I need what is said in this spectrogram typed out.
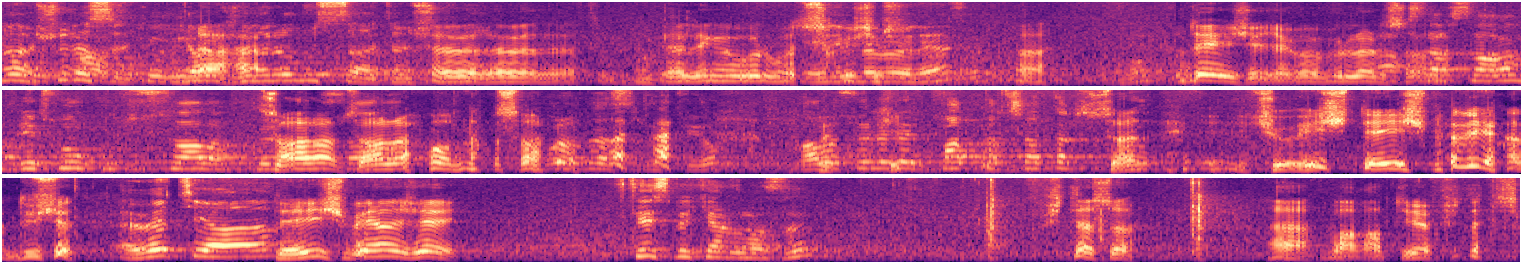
Ha şurası. Ya ayrılmış zaten şu. Evet, evet, evet. Elini vurma, sıkışır. Elimde böyle. Bu değişecek, öbürleri Akslar sağlam. sağlam, direksiyon kutusu sağlam. Sağlam, sağlam, ondan sağlam. Orada da sıkıntı yok. Hava söyle de patlak çatlak Sen şu iş değişmedi yani düşün. Evet ya. Değişmeyen şey. Vites mekanizması. Fites o. Ha bak atıyor fites.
